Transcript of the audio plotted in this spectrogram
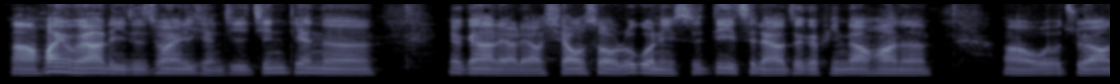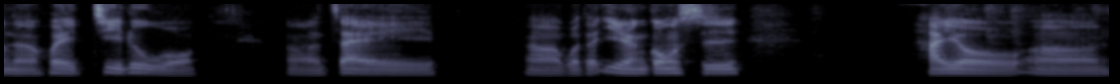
啊，欢迎回到《离职创业历险记》。今天呢，要跟他聊聊销售。如果你是第一次来到这个频道的话呢，啊，我主要呢会记录我。呃，在呃我的艺人公司，还有呃，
